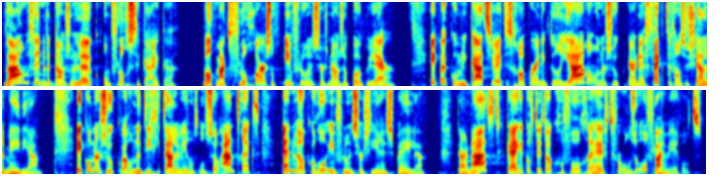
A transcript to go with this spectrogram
Waarom vinden we het nou zo leuk om vlogs te kijken? Wat maakt vloggers of influencers nou zo populair? Ik ben communicatiewetenschapper en ik doe al jaren onderzoek naar de effecten van sociale media. Ik onderzoek waarom de digitale wereld ons zo aantrekt en welke rol influencers hierin spelen. Daarnaast kijk ik of dit ook gevolgen heeft voor onze offline wereld.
